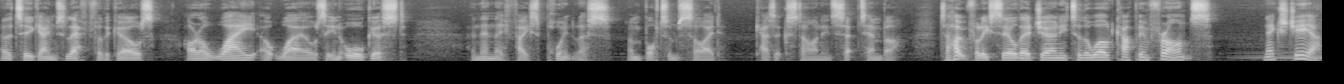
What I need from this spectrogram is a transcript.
Now, the two games left for the girls are away at Wales in August, and then they face pointless and bottom side Kazakhstan in September to hopefully seal their journey to the World Cup in France next year.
